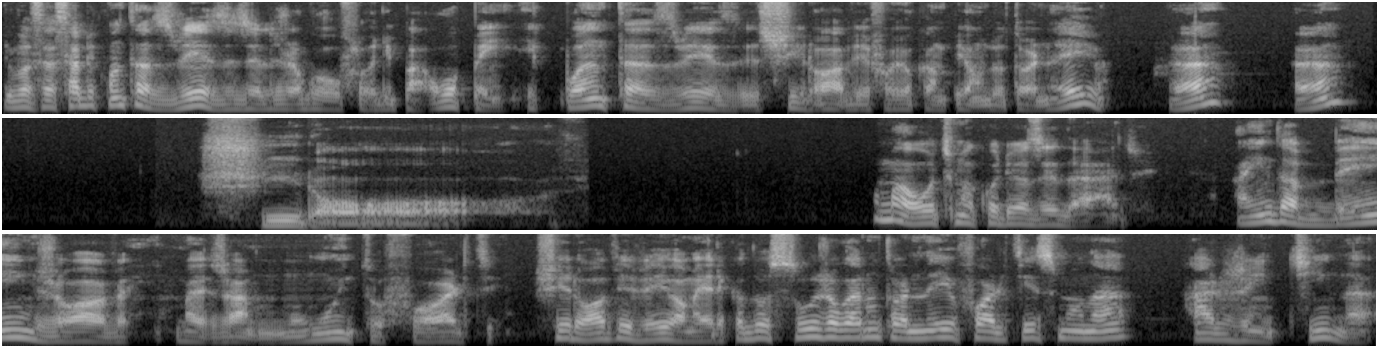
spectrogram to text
E você sabe quantas vezes ele jogou o Floripa Open e quantas vezes Shirov foi o campeão do torneio? Hã? Hã? Shirov. Uma última curiosidade. Ainda bem jovem, mas já muito forte, Shirov veio à América do Sul jogar um torneio fortíssimo na Argentina.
